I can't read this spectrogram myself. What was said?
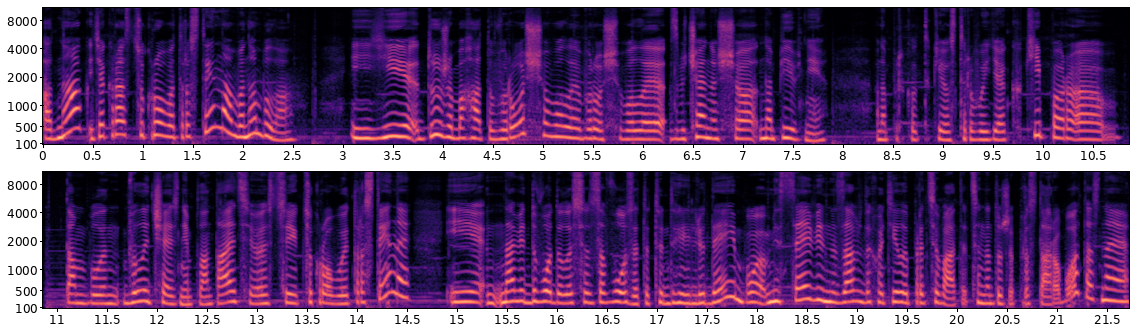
Однак, якраз цукрова тростина вона була. І її дуже багато вирощували. Вирощували, звичайно, що на півдні наприклад, такі острови, як Кіпр. Е, там були величезні плантації ось цієї цукрової тростини, і навіть доводилося завозити туди людей, бо місцеві не завжди хотіли працювати. Це не дуже проста робота з нею,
